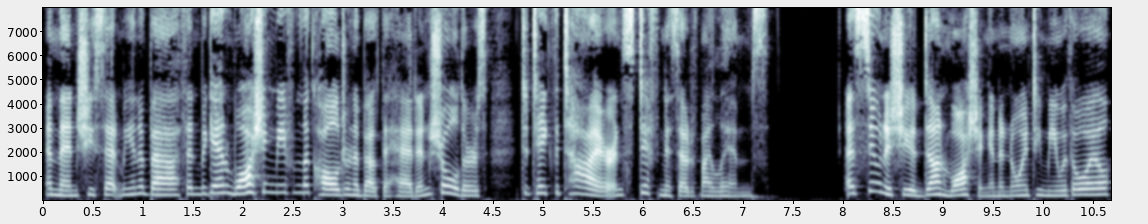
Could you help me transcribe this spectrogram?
and then she set me in a bath and began washing me from the cauldron about the head and shoulders to take the tire and stiffness out of my limbs. As soon as she had done washing and anointing me with oil,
